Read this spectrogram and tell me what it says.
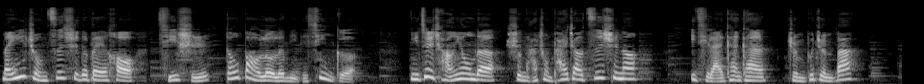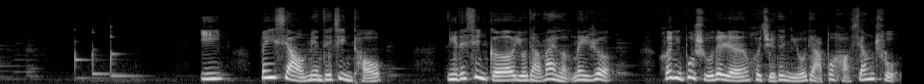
每一种姿势的背后，其实都暴露了你的性格。你最常用的是哪种拍照姿势呢？一起来看看准不准吧。一微笑面对镜头，你的性格有点外冷内热，和你不熟的人会觉得你有点不好相处，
